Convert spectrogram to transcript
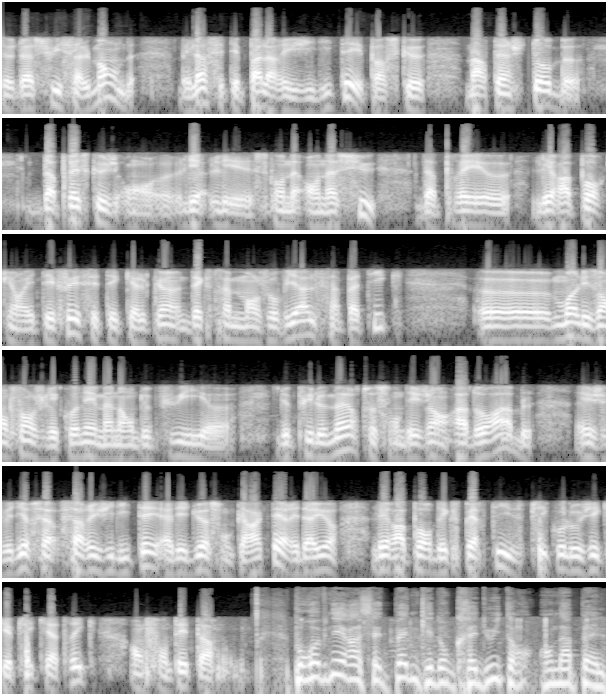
de la Suisse allemande, mais là, c'était pas la rigidité, parce que Martin Staub, d'après ce que ce qu'on a, on a su, d'après euh, les rapports qui ont été faits, c'était quelqu'un d'extrêmement jovial, sympathique. Euh, moi, les enfants, je les connais maintenant depuis euh, depuis le meurtre, sont des gens adorables. Et je veux dire, sa, rigidité, elle est due à son caractère. Et d'ailleurs, les rapports d'expertise psychologique et psychiatrique en font état. Pour revenir à cette peine qui est donc réduite en, appel,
